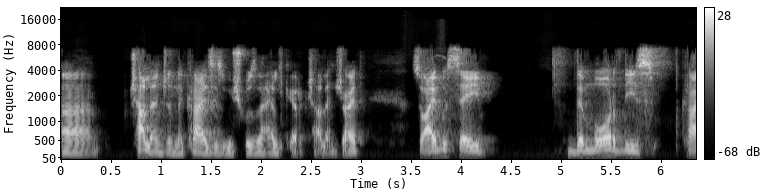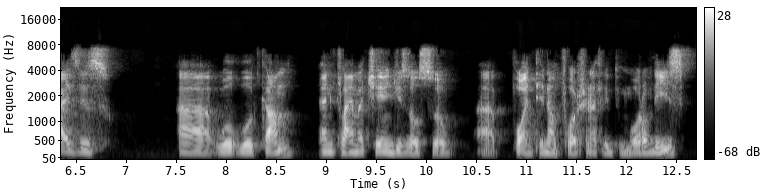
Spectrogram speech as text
uh, challenge and the crisis, which was a healthcare challenge, right? So I would say the more these crises uh, will, will come, and climate change is also uh, pointing, unfortunately, to more of these.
